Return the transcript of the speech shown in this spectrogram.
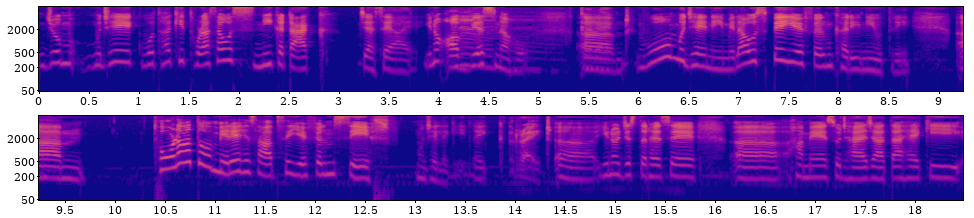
जो मुझे एक वो था कि थोड़ा सा वो स्नीक अटैक जैसे आए यू नो ऑब्वियस ना हो। uh, वो मुझे नहीं मिला उस पर ये फ़िल्म खरी नहीं उतरी। um, थोड़ा तो मेरे हिसाब से ये फ़िल्म सेफ़ मुझे लगी लाइक राइट यू नो जिस तरह से uh, हमें सुझाया जाता है कि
